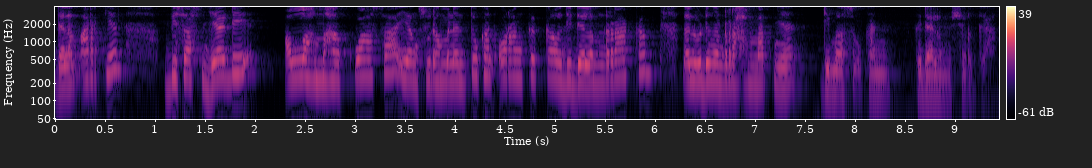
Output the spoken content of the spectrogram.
Dalam artian bisa jadi Allah Maha Kuasa yang sudah menentukan orang kekal di dalam neraka lalu dengan rahmatnya dimasukkan ke dalam surga.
